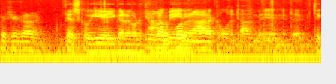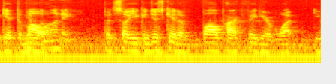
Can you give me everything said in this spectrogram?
Cause you gotta, Fiscal year, you gotta go to you town gotta put an meeting article in town meeting to get to get the the mower. money. But so you can just get a ballpark figure of what you,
